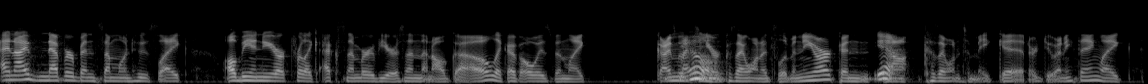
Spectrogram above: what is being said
and I've never been someone who's like, I'll be in New York for like X number of years and then I'll go. Like I've always been like, I moved to New. York because I wanted to live in New York and Yeah. not because I wanted to make it or do anything. Like I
